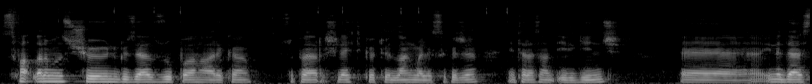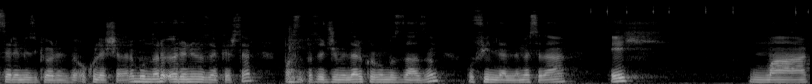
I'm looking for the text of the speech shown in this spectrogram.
Sıfatlarımız schön, güzel, super, harika, süper, schlecht, kötü, langweilig, sıkıcı, interessant, ilginç. Ee, yine derslerimiz gördüğünüz gibi okul eşyaları. Bunları öğreniyoruz arkadaşlar. Basit basit cümleler kurmamız lazım. Bu fiillerle mesela ich mag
